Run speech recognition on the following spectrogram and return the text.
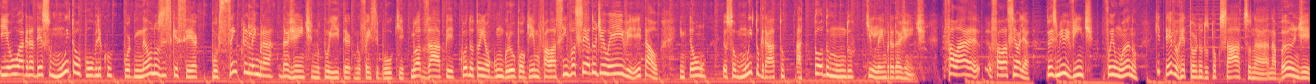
E eu agradeço muito ao público por não nos esquecer, por sempre lembrar da gente no Twitter, no Facebook, no WhatsApp, quando eu tô em algum grupo, alguém me falar assim, você é do J-Wave e tal. Então, eu sou muito grato a todo mundo que lembra da gente. Falar, falar assim, olha, 2020 foi um ano que teve o retorno do Tokusatsu na, na Band,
